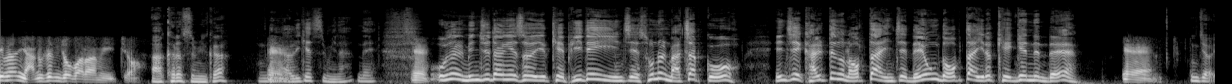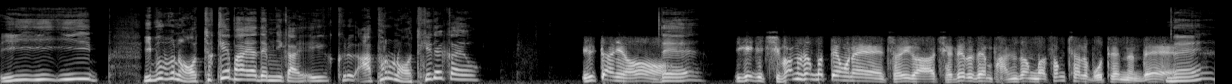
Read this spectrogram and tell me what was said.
으면 양승조 바람이 있죠. 아 그렇습니까? 네, 네. 알겠습니다. 네. 네. 오늘 민주당에서 이렇게 비대위 이제 손을 맞잡고 이제 갈등은 없다, 이제 내용도 없다 이렇게 얘기했는데. 네. 이제 이 이 이 이 부분은 어떻게 봐야 됩니까? 이, 그 앞으로는 어떻게 될까요? 일단요. 네. 이게 이제 지방선거 때문에 저희가 제대로 된 반성과 성찰을 못 했는데 네.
